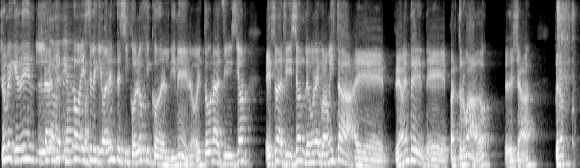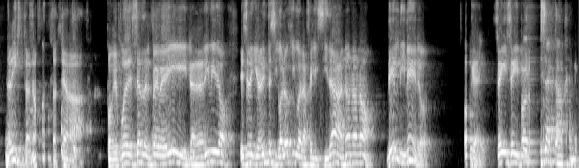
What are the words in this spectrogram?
Yo me quedé en la dígame. es el equivalente psicológico del dinero. Es toda una definición, es una definición de un economista eh, realmente eh, perturbado, desde ya, pero capitalista, ¿no? O sea, porque puede ser del PBI, la libido es el equivalente psicológico de la felicidad. No, no, no. Del dinero. Ok, seguí, seguí, Pablo. Exactamente,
